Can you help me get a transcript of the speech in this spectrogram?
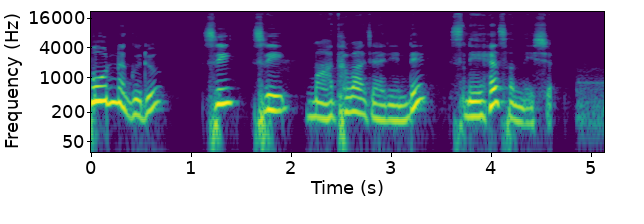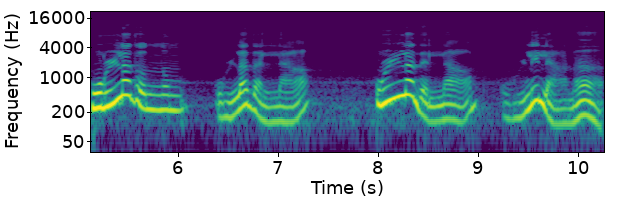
പൂർണഗുരു ശ്രീ ശ്രീ മാധവാചാര്യന്റെ സ്നേഹ സന്ദേശം ഉള്ളതൊന്നും ഉള്ളതല്ല ഉള്ളതെല്ലാം ഉള്ളിലാണ്.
